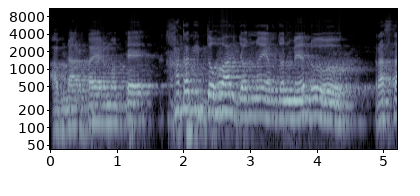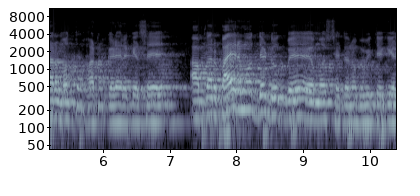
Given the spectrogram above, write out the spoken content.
আপনার পায়ের মধ্যে হাঁটাবিদ্ধ হওয়ার জন্য একজন মেয়ে লোক রাস্তার মধ্যে হাঁটা কেড়ে রেখেছে। আপনার পায়ের মধ্যে ঢুকবে, মসজিদে নবীতে গিয়ে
